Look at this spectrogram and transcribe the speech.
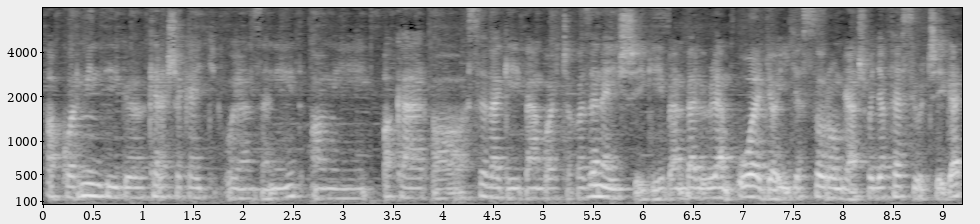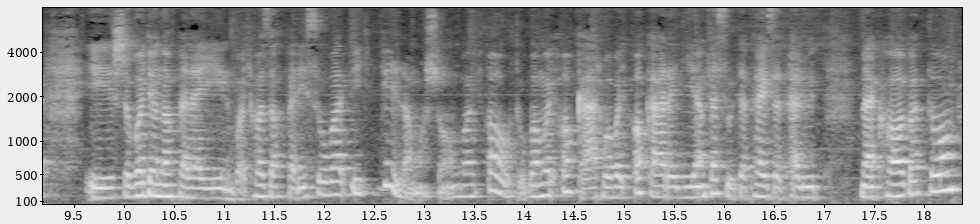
akkor mindig keresek egy olyan zenét, ami akár a szövegében, vagy csak a zeneiségében belőlem oldja így a szorongás, vagy a feszültséget, és vagy a nap elején, vagy hazafelé, szóval így villamoson, vagy autóban, vagy akárhol, vagy akár egy ilyen feszültebb helyzet előtt meghallgatom,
